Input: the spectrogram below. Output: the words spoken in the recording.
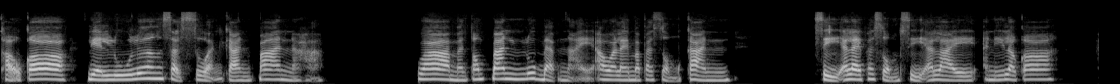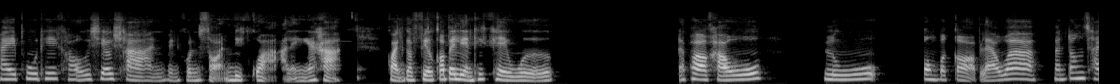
เขาก็เรียนรู้เรื่องสัดส่วนการปั้นนะคะ ว่ามันต้องปั้นรูปแบบไหนเอาอะไรมาผสมกัน สีอะไรผสมสีอะไร อันนี้เราก็ ให้ผู้ที่เขาเชี่ยวชาญเป็นคนสอนดีกว่าอะไรเงี้ยค่ะขวัญกับเฟี้ยวก็ไปเรียนที่ clay work แล้วพอเขารู้องค์ประกอบแล้วว่ามันต้องใช้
